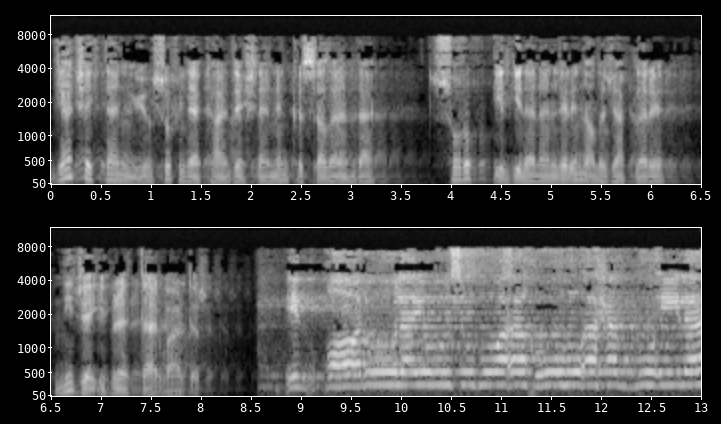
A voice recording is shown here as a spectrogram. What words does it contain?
Gerçekten Yusuf ile kardeşlerinin kıssalarında sorup ilgilenenlerin alacakları nice ibretler vardır. إِذْ قَالُوا لَيُوسُفُ وَأَخُوهُ أَحَبُّ إِلَىٰ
